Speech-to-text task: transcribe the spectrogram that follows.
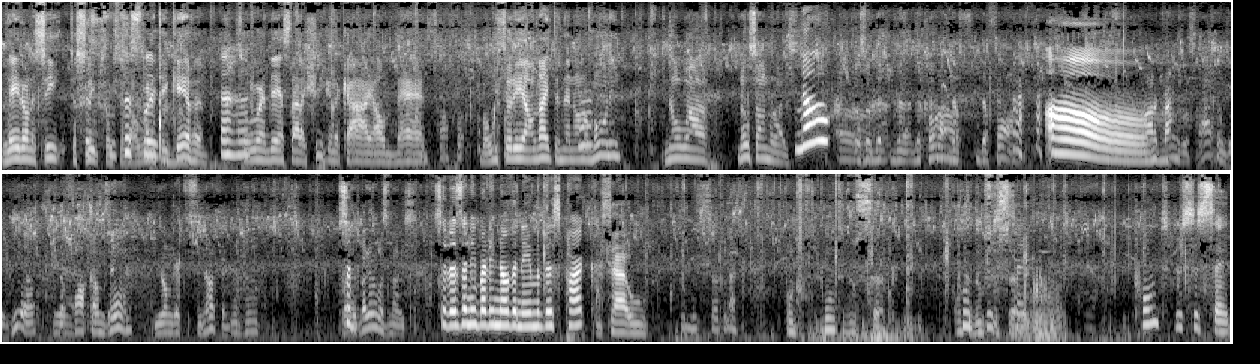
laid on the seat to sleep. So he said, oh, we're going to take care of him. So uh-huh. we went there and started shaking the car, all mad. But we stood here all night. And then on the morning, no uh, no sunrise. No? Because of the, the, the, cloud, the, the fog. Oh. A Oh. lot of times what happens here, the fog comes in, you don't get to see nothing. Uh-huh. So- But, but it was nice. So does anybody know the name of this park? Isso é o... Ponto, ponto do Sossego. Du. Ponta do Sossego.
